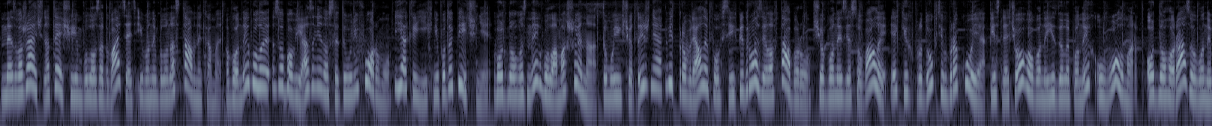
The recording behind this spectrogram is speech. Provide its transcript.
Незважаючи на те, що їм було за 20 і вони були наставниками, вони були зобов'язані носити уніформу, як і їхні подопічні. В одного з них була машина, тому їх щотижня відправляли по всіх підрозділах табору, щоб вони з'ясували, яких продуктів бракує. Після чого вони їздили по них у Walmart. Одного разу вони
